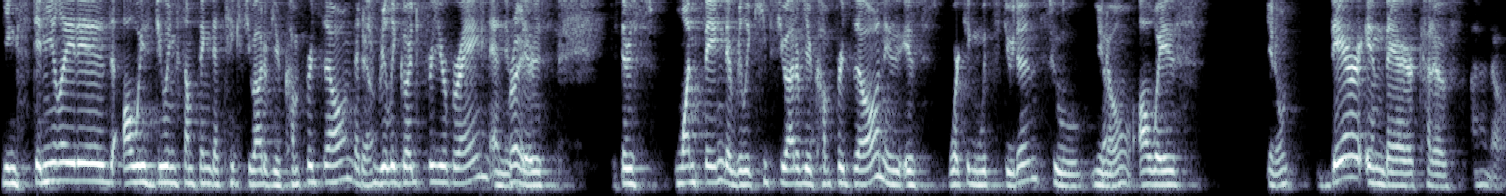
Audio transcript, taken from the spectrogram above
being stimulated, always doing something that takes you out of your comfort zone. That's yeah. really good for your brain. And if right. there's if there's one thing that really keeps you out of your comfort zone is, is working with students who, you know, always, you know, they're in their kind of, I don't know,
